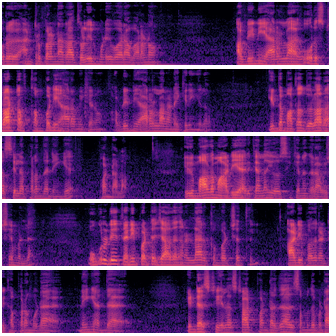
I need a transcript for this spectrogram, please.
ஒரு அண்டர்பிரனராக தொழில் முனைவோராக வரணும் அப்படின்னு யாரெல்லாம் ஒரு ஸ்டார்ட் அப் கம்பெனி ஆரம்பிக்கணும் அப்படின்னு யாரெல்லாம் நினைக்கிறீங்களோ இந்த மாதம் துலாராசியில் பிறந்த நீங்கள் பண்ணலாம். இது மாதம் ஆடியாக இருக்கெல்லாம் யோசிக்கணுங்கிற அவசியம் இல்லை. உங்களுடைய தனிப்பட்ட ஜாதகம் நல்லா இருக்கும் பட்சத்தில் ஆடி பதினெட்டுக்கு அப்புறம் கூட நீங்கள் அந்த இண்டஸ்ட்ரியெல்லாம் ஸ்டார்ட் பண்ணுறது அது சம்மந்தப்பட்ட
